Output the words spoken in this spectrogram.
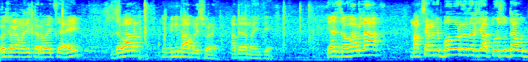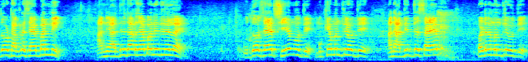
भविष्यकाळामध्ये करवायचं आहे. जव्हार हे मिनी महाबळेश्वर आहे आपल्याला माहिती आहे. या जव्हारला मागच्या काळात ब वर्ग दर्जा तो सुद्धा उद्धव ठाकरे साहेबांनी आणि आदित्य ठाकरे साहेबांनी दिलेला आहे. उद्धव साहेब सी एम होते मुख्यमंत्री होते आणि आदित्य साहेब पर्यटनमंत्री होते.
